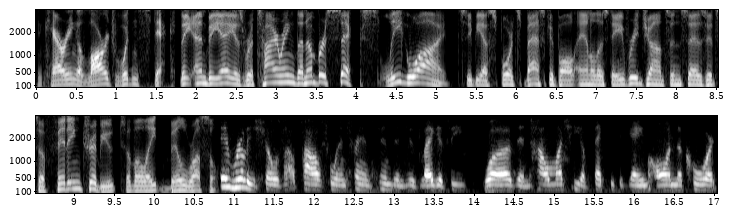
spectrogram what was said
and carrying a large wooden stick. The NBA is retiring the number six league wide. CBS Sports basketball analyst Avery Johnson says it's a fitting tribute to the late Bill Russell. It really shows how powerful and transcendent his legacy was and how much he affected the game on the court,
